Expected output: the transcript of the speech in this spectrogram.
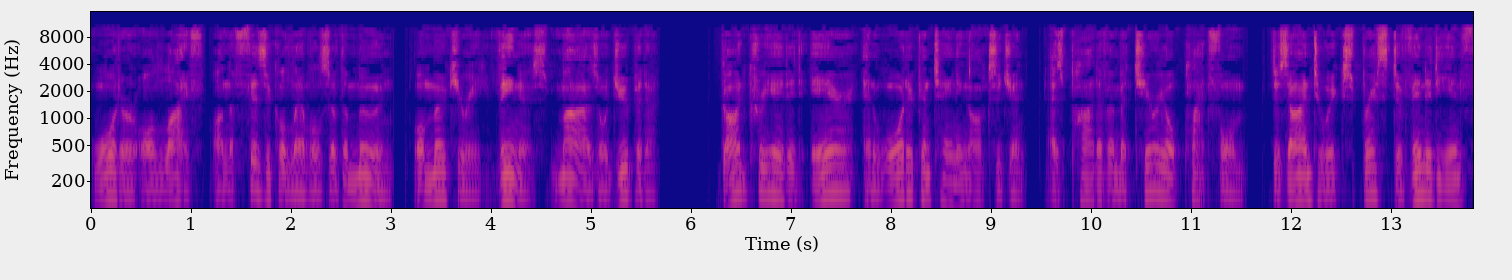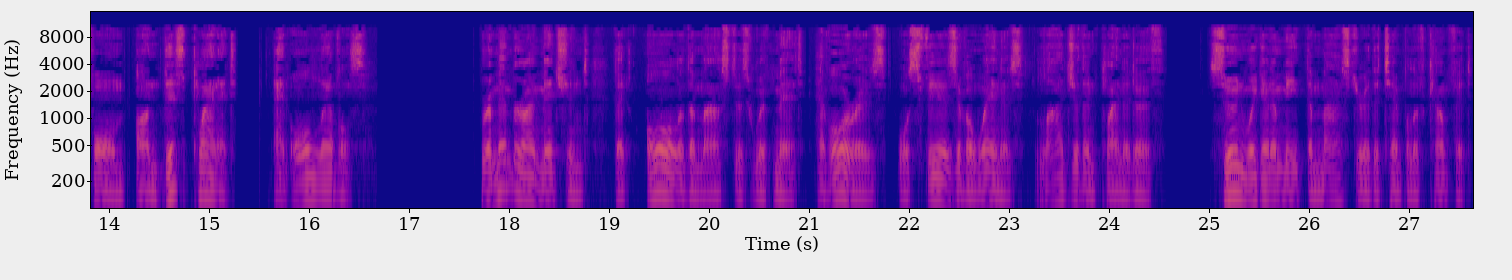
water, or life on the physical levels of the moon, or Mercury, Venus, Mars, or Jupiter. God created air and water containing oxygen as part of a material platform designed to express divinity in form on this planet at all levels. Remember I mentioned that all of the masters we've met have auras or spheres of awareness larger than planet Earth. Soon we're going to meet the master of the Temple of Comfort,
